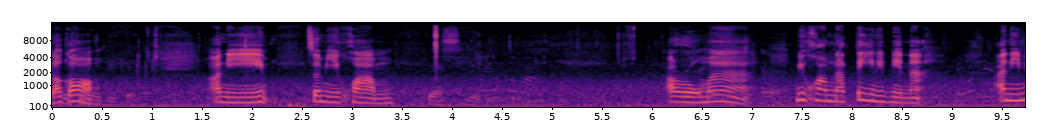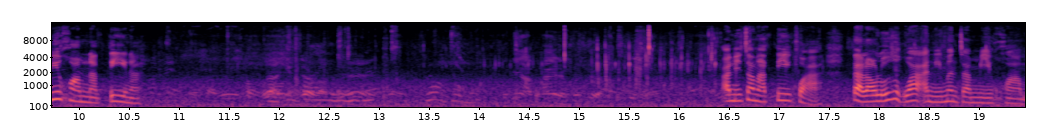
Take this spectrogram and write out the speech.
แล้วก็อันนี้จะมีความ อโรมามีความนัตตี้นิดๆน่ะอันนี้มีความนัตตี้นะ อันนี้จะนัตตี้กว่า แต่เรารู้สึกว่าอันนี้มันจะมีความ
